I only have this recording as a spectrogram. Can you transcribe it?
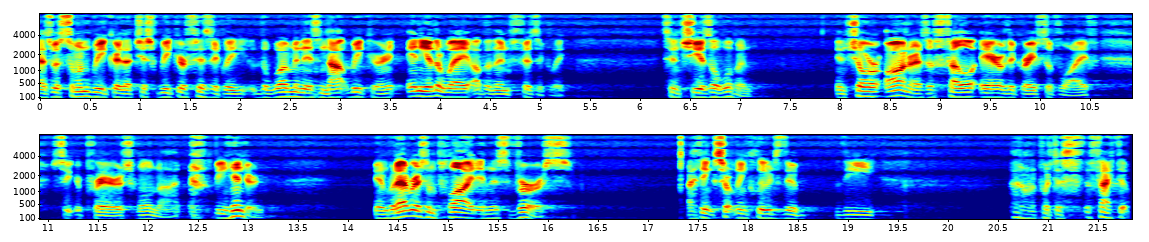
As with someone weaker, that's just weaker physically, the woman is not weaker in any other way other than physically, since she is a woman. And show her honor as a fellow heir of the grace of life, so that your prayers will not be hindered. And whatever is implied in this verse, I think certainly includes the, the I don't want to put this, the fact that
